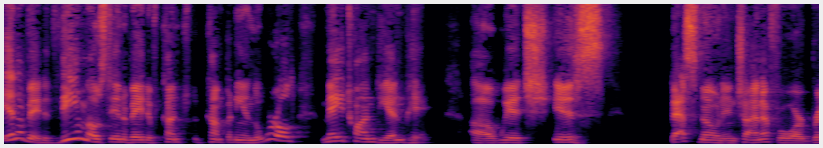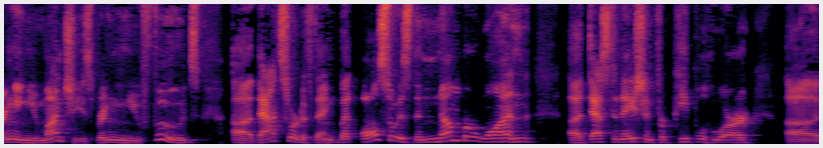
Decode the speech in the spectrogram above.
innovative, the most innovative company in the world, Meituan Dianping, uh, which is best known in China for bringing you munchies, bringing you foods, uh, that sort of thing, but also is the number one uh, destination for people who are, uh,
